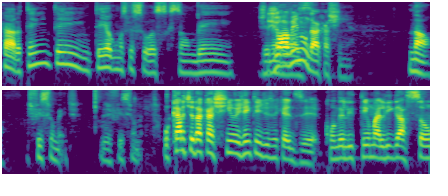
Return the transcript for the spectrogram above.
Cara, tem, tem, tem algumas pessoas que são bem Jovem generosas. não dá caixinha. Não, Dificilmente. Dificilmente. O cara te dá caixinha, eu já entendi o que você quer dizer. Quando ele tem uma ligação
